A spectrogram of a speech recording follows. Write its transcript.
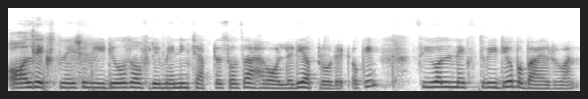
all the explanation videos of remaining chapters also i have already uploaded okay? See you all in next video. Bye bye everyone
